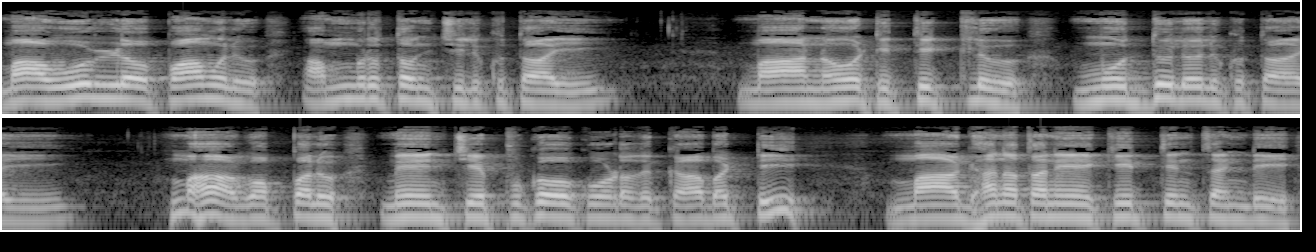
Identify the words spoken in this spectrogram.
మా ఊళ్ళో పాములు అమృతం చిలుకుతాయి. మా నోటి తిట్లు ముద్దులొలుకుతాయి. మా గొప్పలు మేం చెప్పుకోకూడదు కాబట్టి మా ఘనతనే కీర్తించండి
